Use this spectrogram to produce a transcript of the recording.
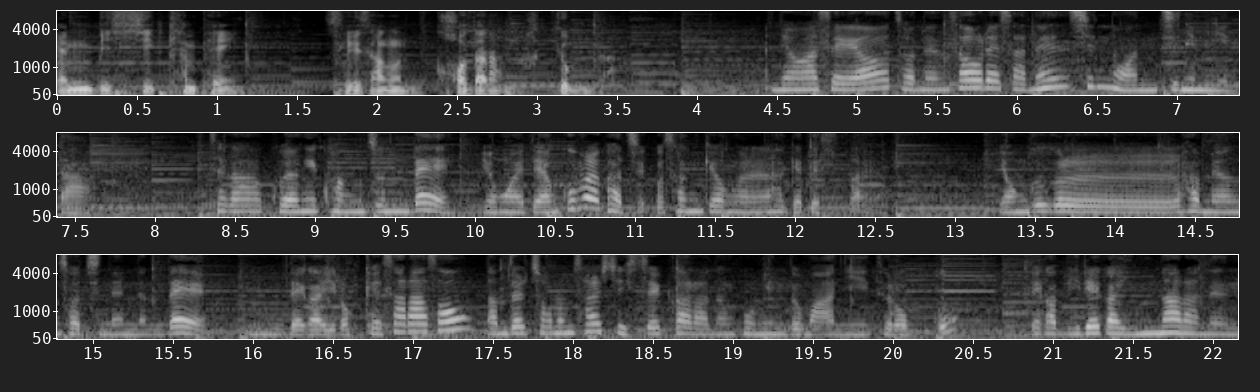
MBC 캠페인 세상은 커다란 학교입니다. 안녕하세요. 저는 서울에 사는 신원진입니다. 제가 고향이 광주인데 영어에 대한 꿈을 가지고 상경을 하게 됐어요. 연극을 하면서 지냈는데 음, 내가 이렇게 살아서 남들처럼 살 수 있을까라는 고민도 많이 들었고 내가 미래가 있나라는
